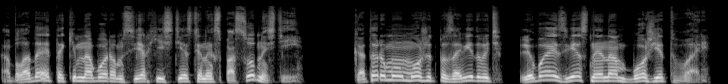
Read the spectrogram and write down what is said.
обладает таким набором сверхъестественных способностей, которому может позавидовать любая известная нам божья тварь.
